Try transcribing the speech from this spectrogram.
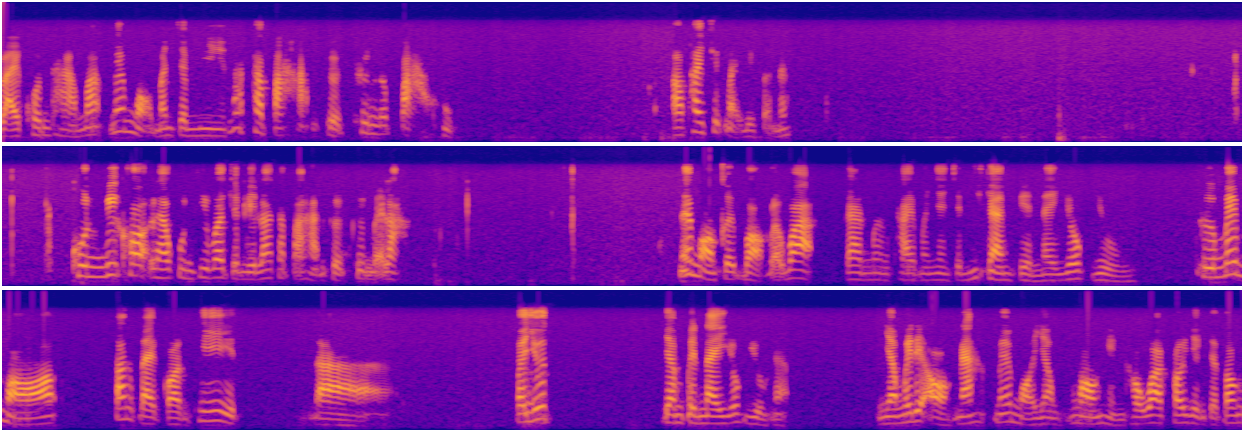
หลายคนถามว่าแม่หมอมันจะมีรัฐประหารเกิดขึ้นหรือเปล่า เอาไพ่ชุดใหม่ดีกว่านะ คุณวิเคราะห์แล้วคุณคิดว่าจะมีรัฐประหารเกิดขึ้นไหมล่ะแม่หมอเคยบอกแล้วว่า การเมืองไทยมันยังจะมีการเปลี่ยนนายกอยู่ คือแม่หมอตั้งแต่ก่อนที่ประยุทธ์ยังเป็นนายกอยู่เนี่ยยังไม่ได้ออกนะแม่หมอยังมองเห็นเขาว่าเขายังจะต้อง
